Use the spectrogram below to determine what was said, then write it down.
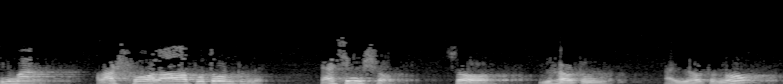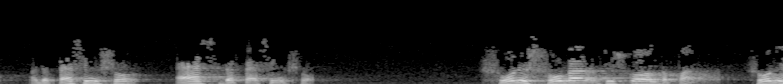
సినిమా అలా షో అలా పోతూ ఉంటుంది. Passing show so you have to you have to know the passing show as the passing show షోని షోగా తీసుకోవాలి తప్ప షోని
